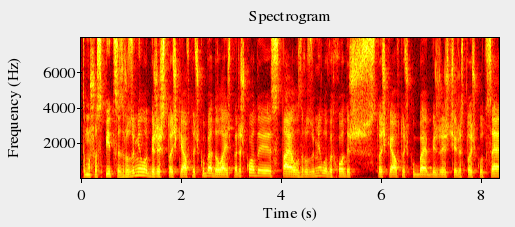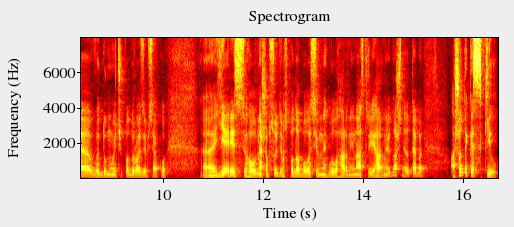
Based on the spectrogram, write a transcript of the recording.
тому що спід це зрозуміло, біжиш з точки А в точку Б, долаєш перешкоди, стайл зрозуміло, виходиш з точки А в точку Б, біжиш через точку С, видумуючи по дорозі всяку е, єрість. Головне, щоб суддям сподобалось, і в них був гарний настрій і гарне відношення до тебе. А що таке скіл?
